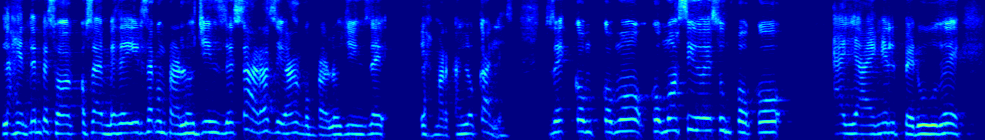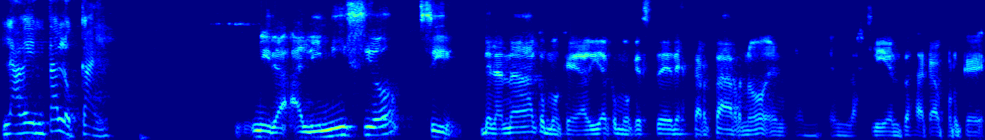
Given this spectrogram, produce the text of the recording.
la gente empezó, a, o sea, en vez de irse a comprar los jeans de Zara, se iban a comprar los jeans de las marcas locales. Entonces, ¿cómo, cómo, cómo ha sido eso un poco allá en el Perú de la venta local? Mira, al inicio, sí, de la nada como que había como que este despertar, ¿no? En, en, las clientas de acá, porque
